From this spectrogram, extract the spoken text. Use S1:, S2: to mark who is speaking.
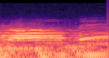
S1: from me.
